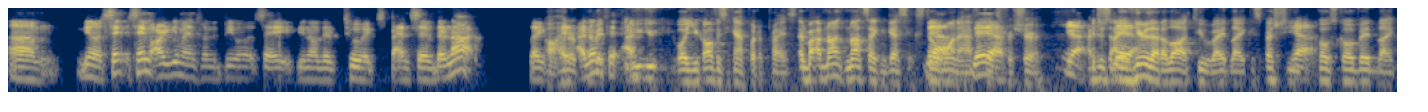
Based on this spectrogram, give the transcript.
Um, you know, same, same arguments when people say, you know, they're too expensive. They're not. Like oh, I, I, don't think you, you, well, you obviously can't put a price, and I'm not I'm not second guessing. Still yeah, want to have yeah, kids yeah. for sure. Yeah, I just I hear that a lot too, right? Like especially post COVID, like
